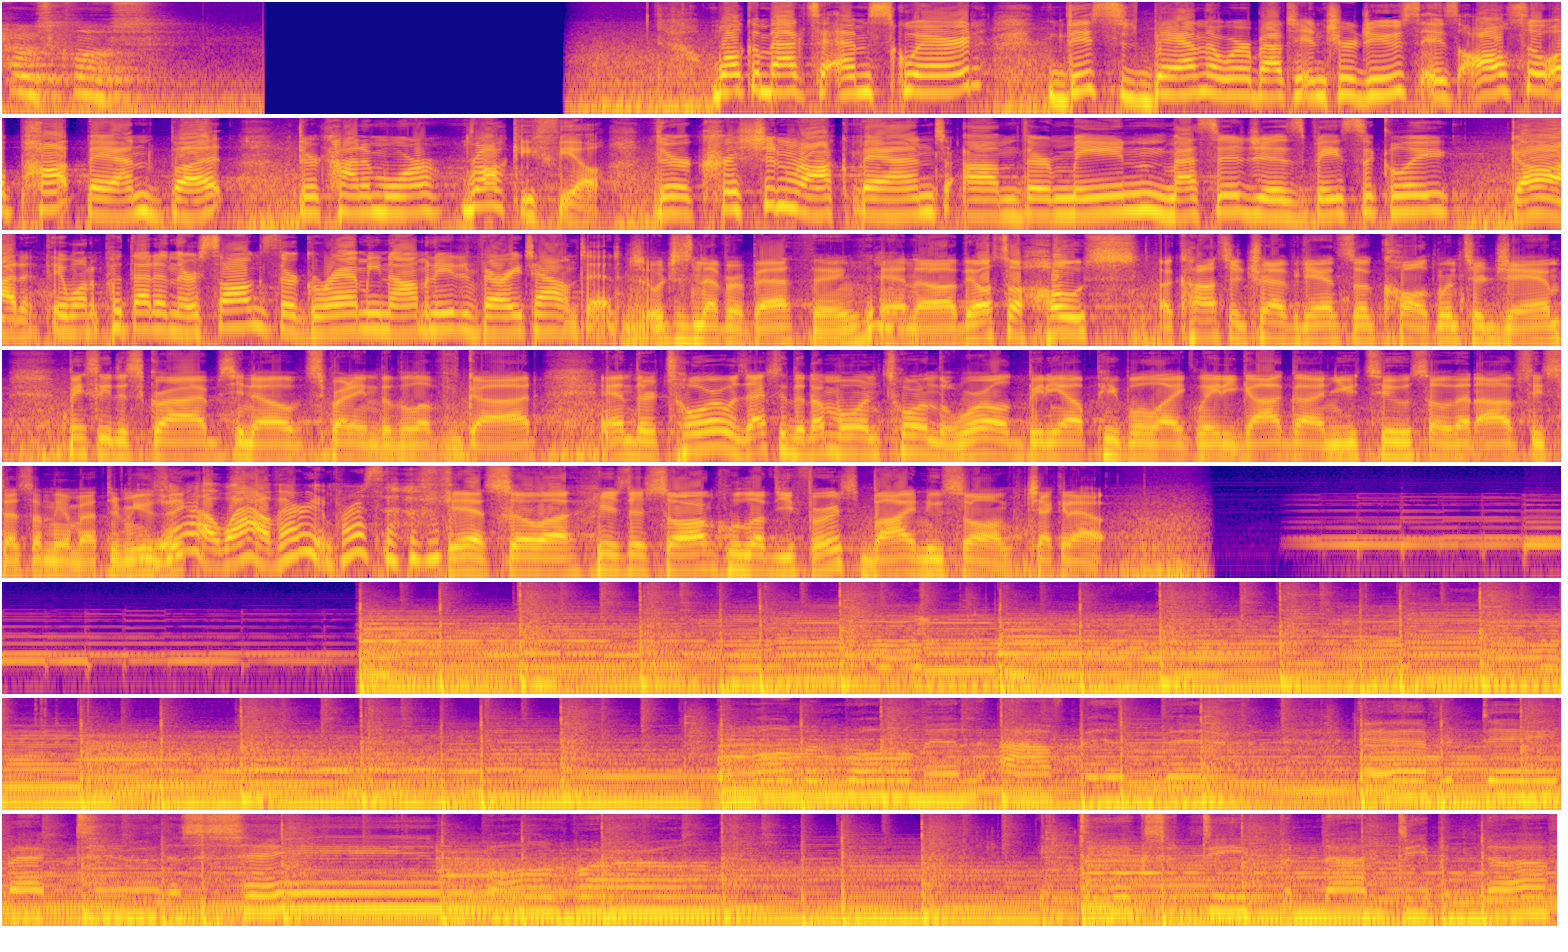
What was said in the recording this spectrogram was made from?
that was close. Welcome back to M Squared. This band that we're about to introduce is also a pop band, but they're kind of more rocky feel. They're a Christian rock band. Um, their main message is basically God. They want to put that in their songs. They're Grammy nominated, very talented. which is never a bad thing. And uh, they also host a concert extravaganza called Winter Jam. Basically describes, you know, spreading the love of God. And their tour was actually the number one tour in the world, beating out people like Lady Gaga and U2. So that obviously says something about their music. Yeah, wow, very impressive. Yeah, so uh, here's their song, Who Loved You First, by NewSong. Check it out. Not deep enough.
